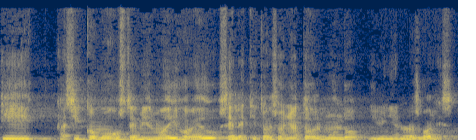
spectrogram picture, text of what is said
y así como usted mismo dijo, Edu, se le quitó el sueño a todo el mundo y vinieron los goles.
